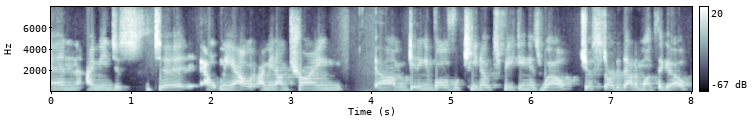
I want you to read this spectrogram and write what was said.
And I mean, just to help me out, I mean, I'm trying um, getting involved with keynote speaking as well. Just started that a month ago.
